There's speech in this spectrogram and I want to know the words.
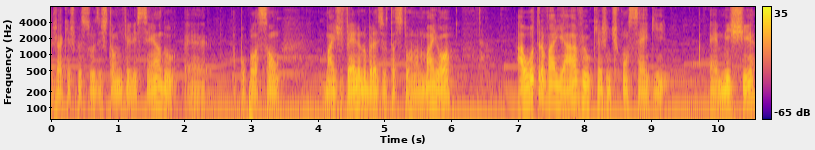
já que as pessoas estão envelhecendo, é, a população mais velha no Brasil está se tornando maior. A outra variável que a gente consegue é, mexer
